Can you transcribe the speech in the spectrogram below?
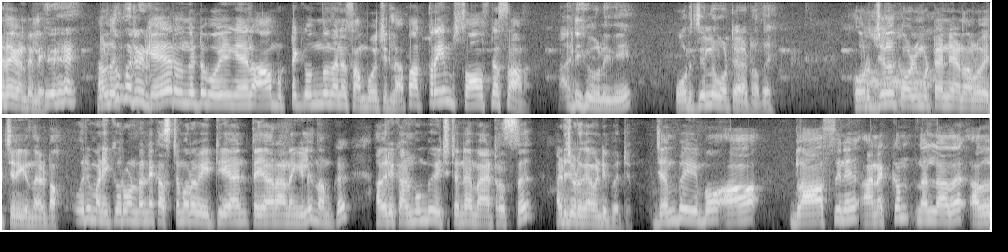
ഇതേ കണ്ടില്ലേ? നമ്മൾ കെയർ. നിന്നിട്ട് പോയി കഴിഞ്ഞാൽ ആ മുട്ടയ്ക്ക് ഒന്നും തന്നെ സംഭവിച്ചില്ല അപ്പൊ അത്രയും സോഫ്റ്റ്നെസ് ആണ്. അടിപൊളി ഇത്. ഒറിജിനൽ മുട്ട കേട്ടോ അതെ. ഒറിജിനൽ കോഴിമുട്ട തന്നെയാണ് നമ്മൾ വെച്ചിരിക്കുന്നത് കേട്ടോ. ഒരു മണിക്കൂർ കൊണ്ട് തന്നെ കസ്റ്റമർ വെയിറ്റ് ചെയ്യാൻ തയ്യാറാണെങ്കിൽ നമുക്ക് അവർ കൺമുമ്പ് വെച്ചിട്ട് തന്നെ മാട്രസ് അടിച്ചു കൊടുക്കാൻ വേണ്ടി പറ്റും. ജമ്പ് ചെയ്യുമ്പോൾ ആ ഗ്ലാസ്സിന് അനക്കം നല്ലാതെ അത്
